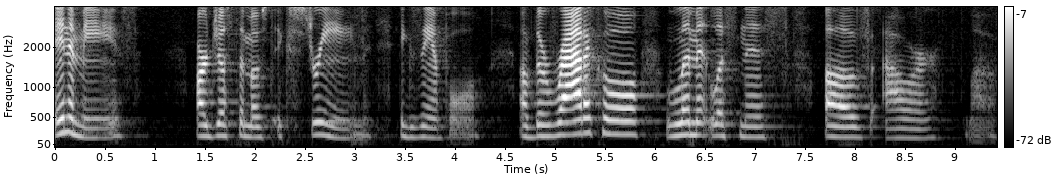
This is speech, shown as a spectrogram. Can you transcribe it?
Enemies are just the most extreme example of the radical limitlessness of our love.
